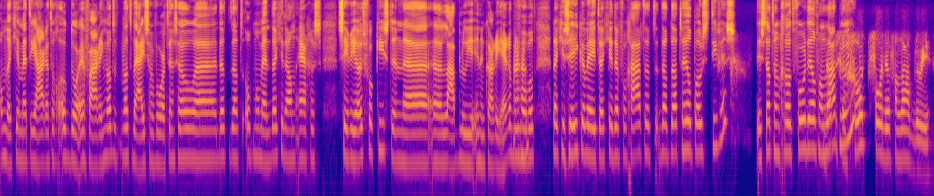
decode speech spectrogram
omdat je met de jaren toch ook door ervaring wat, wat wijzer wordt en zo, eh, dat, dat op het moment dat je dan ergens serieus voor kiest en eh, laat bloeien in een carrière bijvoorbeeld, dat je zeker weet dat je ervoor gaat dat dat, dat heel positief is? Is dat een groot voordeel van dat laat is een bloeien? groot voordeel van laadbloeien.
